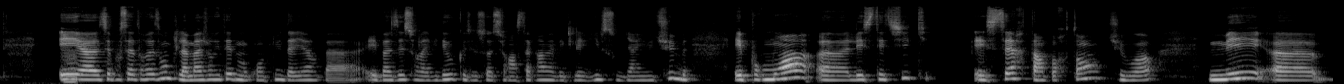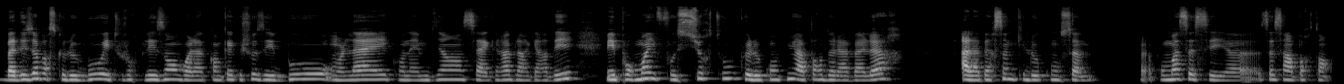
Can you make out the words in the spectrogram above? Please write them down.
Et euh, c'est pour cette raison que la majorité de mon contenu, d'ailleurs, bah, est basé sur la vidéo, que ce soit sur Instagram avec les Reels ou bien YouTube. Et pour moi, euh, l'esthétique est certes important, tu vois, mais bah déjà parce que le beau est toujours plaisant. Voilà, quand quelque chose est beau, on like, on aime bien, c'est agréable à regarder. Mais pour moi, il faut surtout que le contenu apporte de la valeur à la personne qui le consomme pour moi, ça c'est euh, ça c'est important.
